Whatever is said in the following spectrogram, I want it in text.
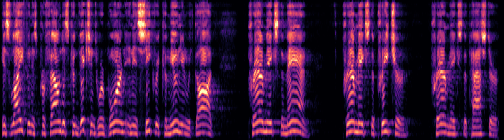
His life and his profoundest convictions were born in his secret communion with God. Prayer makes the man. Prayer makes the preacher. Prayer makes the pastor.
